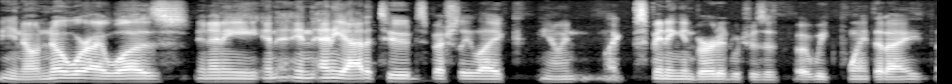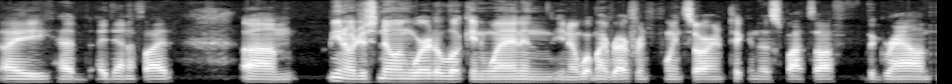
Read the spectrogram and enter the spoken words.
you know, know where I was in any in, in any attitude, especially like you know, in, like spinning inverted, which was a, a weak point that I I had identified. Um, you know, just knowing where to look and when, and you know what my reference points are, and picking those spots off the ground,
